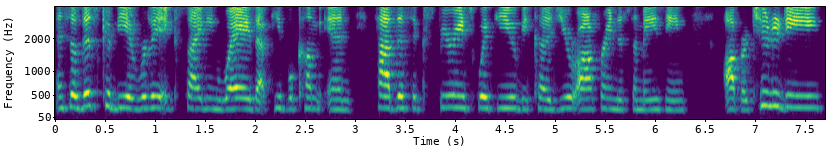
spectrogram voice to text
And so this could be a really exciting way that people come and have this experience with you because you're offering this amazing opportunity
